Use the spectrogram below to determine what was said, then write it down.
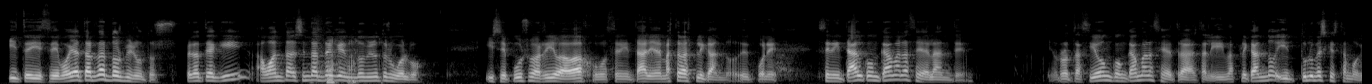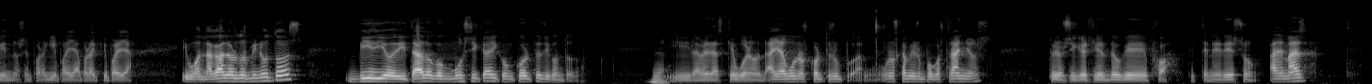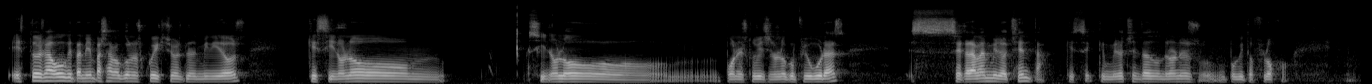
y te dice, voy a tardar dos minutos, espérate aquí, aguanta, siéntate que en dos minutos vuelvo. Y se puso arriba, abajo, cenital, y además te va explicando, pone cenital con cámara hacia adelante, rotación con cámara hacia detrás, tal, y va explicando y tú lo ves que está moviéndose por aquí, por allá, por aquí, por allá. Y cuando hagan los dos minutos, vídeo editado con música y con cortes y con todo. Y la verdad es que, bueno, hay algunos cortes, unos cambios un poco extraños, pero sí que es cierto que, que tener eso. Además, esto es algo que también pasaba con los quickshots del Mini 2, que si no lo si no lo pones tú bien, si no lo configuras, se graba en 1080, que, que 1080 de un dron es un poquito flojo.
